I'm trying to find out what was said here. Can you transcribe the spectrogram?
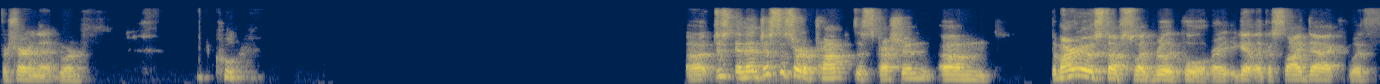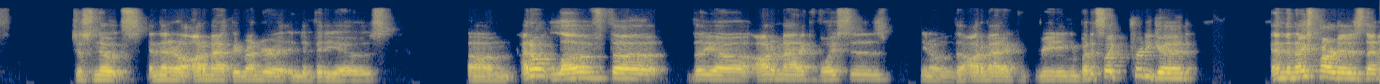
for sharing that, Gordon. Cool. Uh, just and then just to sort of prompt discussion, um, the Mario stuff's like really cool, right? You get like a slide deck with just notes, and then it'll automatically render it into videos. Um, I don't love the the uh, automatic voices, you know, the automatic reading, but it's like pretty good. And the nice part is then,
